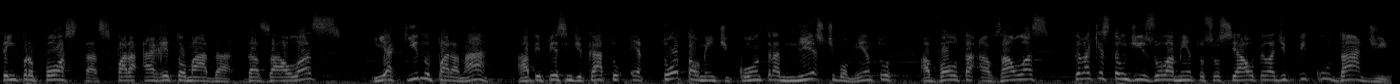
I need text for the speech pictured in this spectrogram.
têm propostas para a retomada das aulas. E aqui no Paraná, a APP Sindicato é totalmente contra, neste momento, a volta às aulas pela questão de isolamento social, pela dificuldade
